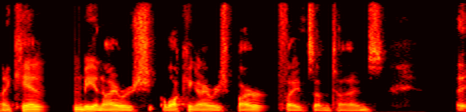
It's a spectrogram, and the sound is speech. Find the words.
I can't be an Irish walking Irish bar fight sometimes. Uh,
